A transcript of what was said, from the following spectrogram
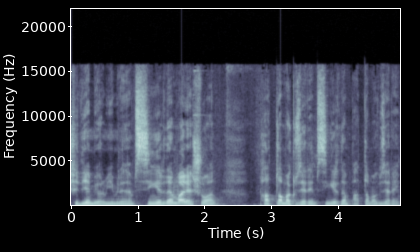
Bir şey diyemiyorum yemin ederim. Sinirden var ya şu an patlamak üzereyim. Sinirden patlamak üzereyim.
